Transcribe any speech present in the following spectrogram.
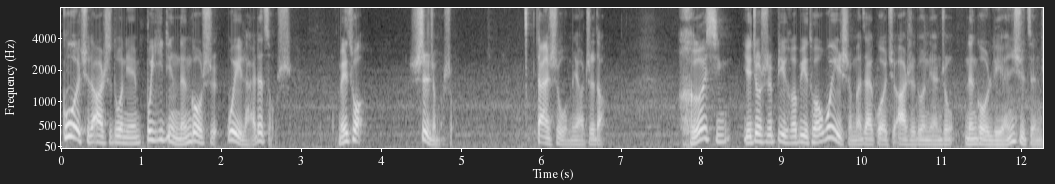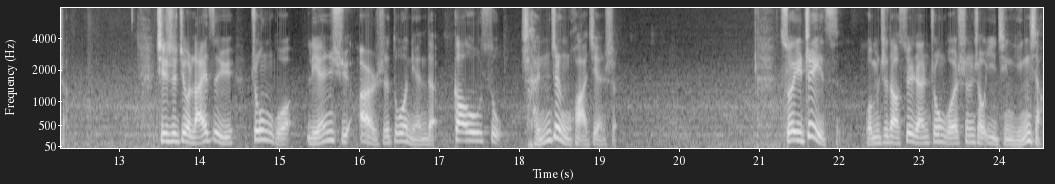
过去的二十多年不一定能够是未来的走势，没错，是这么说。但是我们要知道，核心也就是必和必托为什么在过去二十多年中能够连续增长，其实就来自于中国连续二十多年的高速城镇化建设。所以这一次我们知道，虽然中国深受疫情影响。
